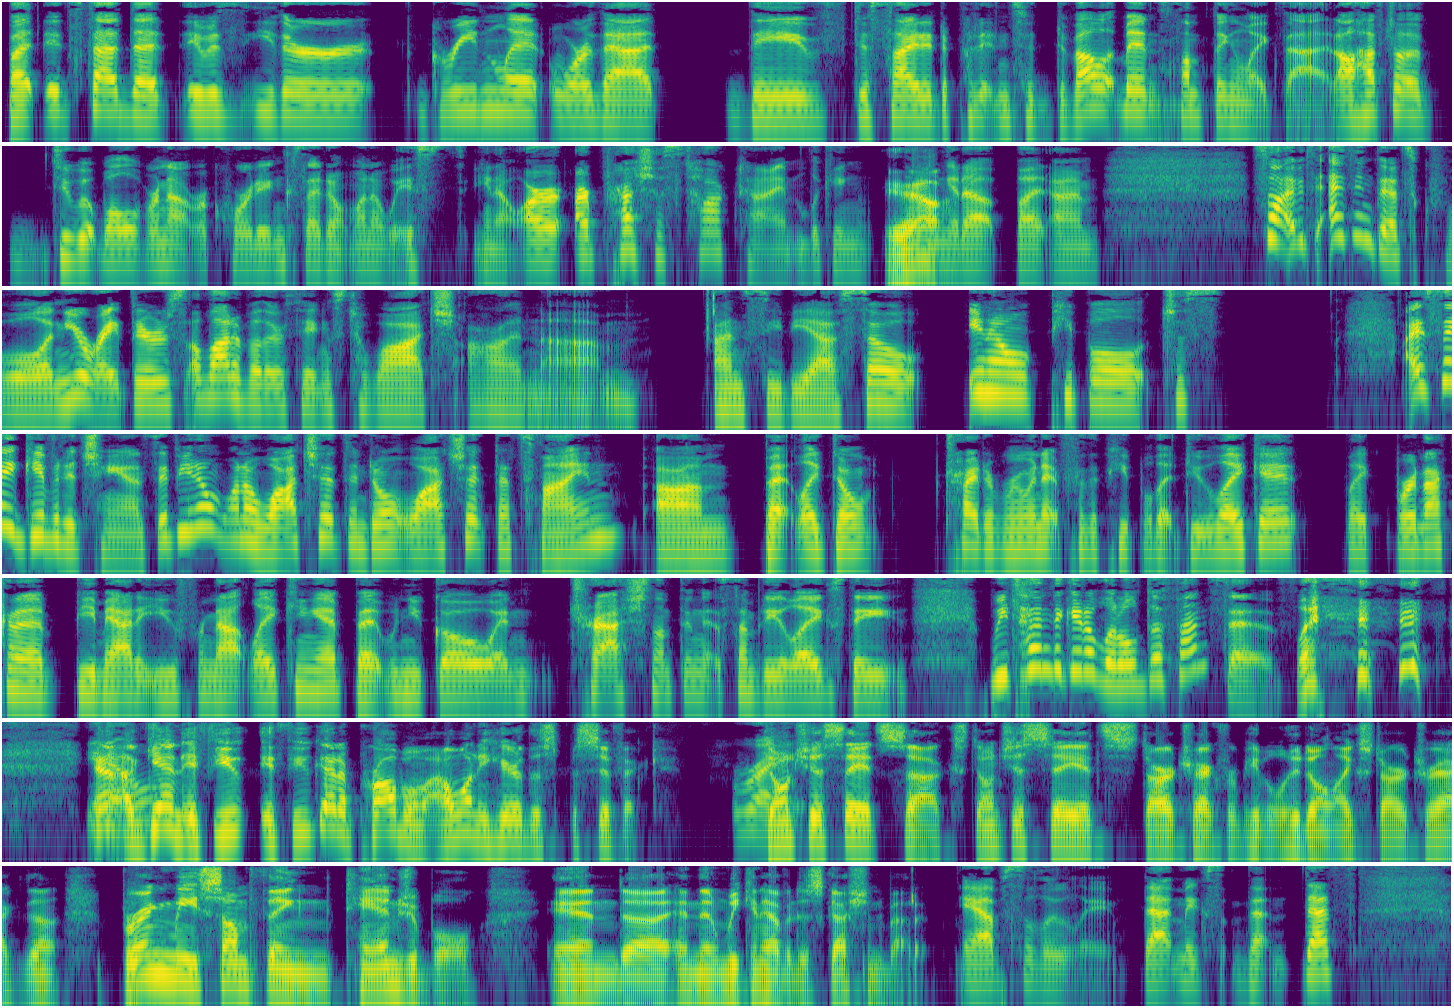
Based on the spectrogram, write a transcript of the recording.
but it said that it was either greenlit or that they've decided to put it into development, something like that. I'll have to do it while we're not recording because I don't want to waste, you know, our, our precious talk time looking, Yeah. looking it up. But um, so I, I think that's cool. And you're right. There's a lot of other things to watch on um on CBS. So you know, people just I say give it a chance. If you don't want to watch it, then don't watch it. That's fine. Um, but like, don't try to ruin it for the people that do like it. Like, we're not going to be mad at you for not liking it, but when you go and trash something that somebody likes, they, we tend to get a little defensive. Like, you yeah. know? Again, if you if you got a problem, I want to hear the specific. Right. Don't just say it sucks. Don't just say it's Star Trek for people who don't like Star Trek. Don't, bring me something tangible, and uh, and then we can have a discussion about it. Absolutely. That makes that that's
